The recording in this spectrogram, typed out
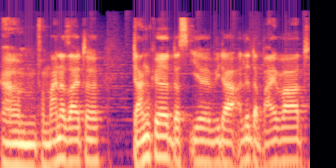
Ähm, von meiner Seite danke, dass ihr wieder alle dabei wart.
